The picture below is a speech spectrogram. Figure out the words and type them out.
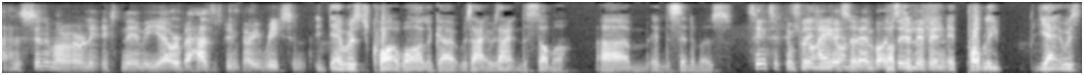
had a cinema release near me yet, or if it has, it's been very recent. It was quite a while ago. It was out. It was out in the summer. Um, in the cinemas. Seem to completely not miss it then, but I do have- live in. It probably. Yeah, it was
